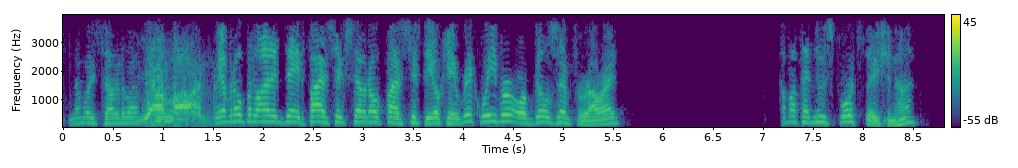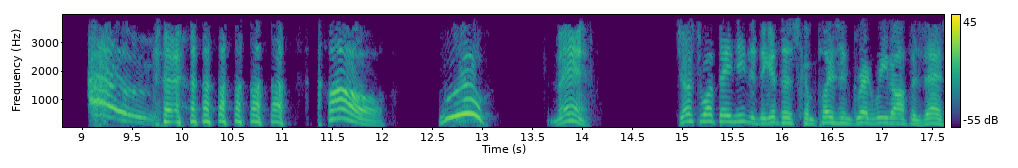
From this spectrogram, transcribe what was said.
isn't that what he's talking about? Yeah, man. We have an open line at Dade, 5670560. Okay, Rick Weaver or Bill Zimpfer, all right? How about that new sports station, huh? Oh! oh! Woo! Man. Just what they needed to get this complacent Greg Reed off his ass.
